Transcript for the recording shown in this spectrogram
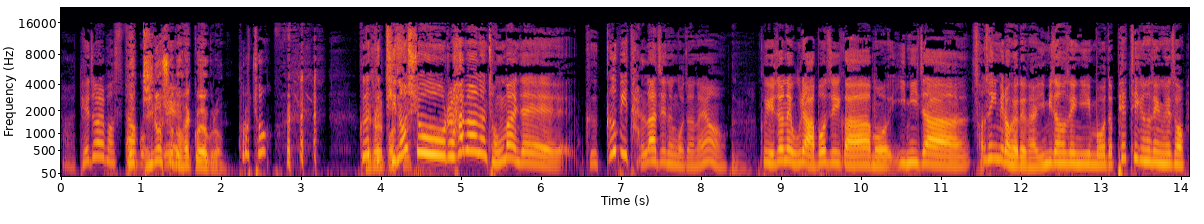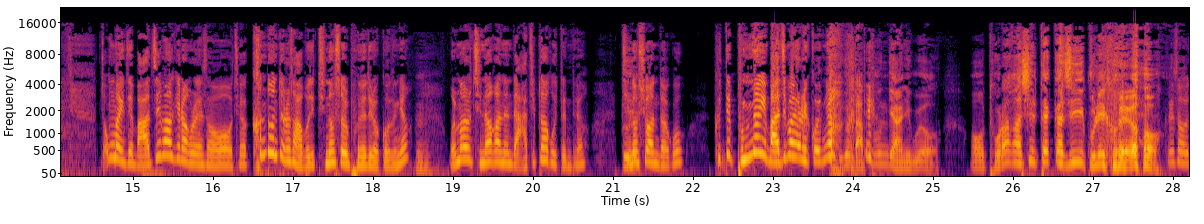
자, 대절 버스 타고 곧 디너쇼도 예. 할 거예요, 그럼. 그렇죠. 근데 그? 디너쇼를 하면은 정말 이제 그 급이 달라지는 거잖아요. 음. 그 예전에 우리 아버지가 뭐 이미자 선생님이라고 해야 되나요? 이미자 선생님, 뭐 패티기 선생님 해서 정말 이제 마지막이라고 해서 제가 큰 돈 들여서 아버지 디너쇼를 보내드렸거든요. 음. 얼마로 지나가는데 아직도 하고 있던데요. 그- 디너쇼 한다고? 그때 분명히 마지막이라고 했거든요. 이건 나쁜 게 아니고요. 어, 돌아가실 때까지 굴릴 거예요. 그래서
